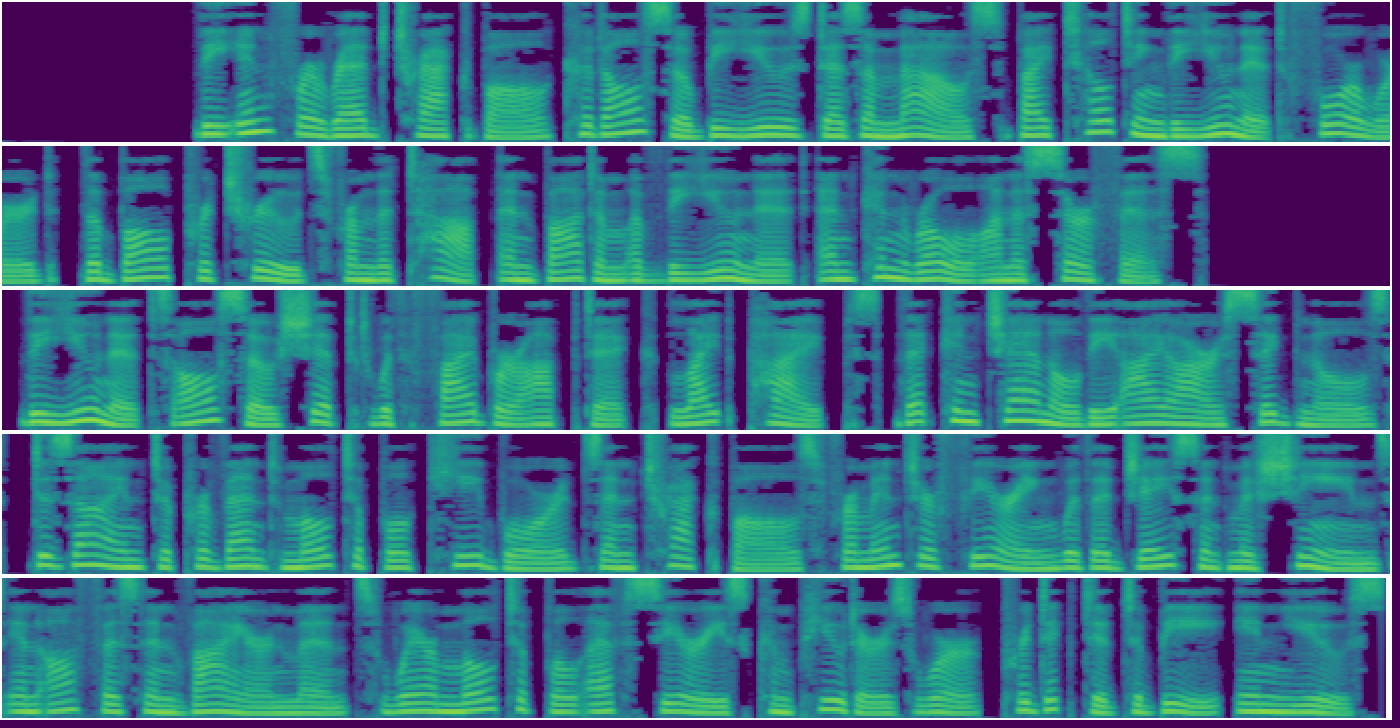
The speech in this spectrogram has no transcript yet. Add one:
The infrared trackball could also be used as a mouse by tilting the unit forward, the ball protrudes from the top and bottom of the unit and can roll on a surface. The units also shipped with fiber optic light pipes that can channel the IR signals, designed to prevent multiple keyboards and trackballs from interfering with adjacent machines in office environments where multiple F-series computers were predicted to be in use.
